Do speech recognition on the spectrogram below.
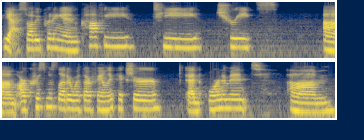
yeah, so I'll be putting in coffee, tea, treats, um, our Christmas letter with our family picture, an ornament, um,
